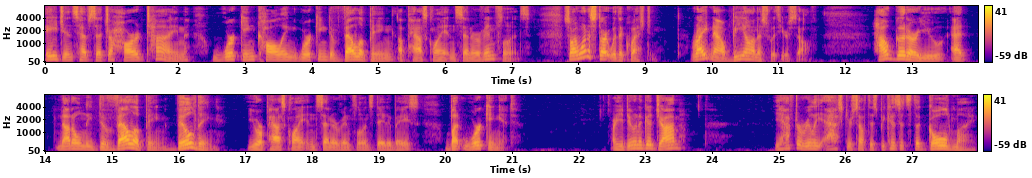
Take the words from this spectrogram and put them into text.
agents have such a hard time working, calling, working, developing a past client and center of influence. So I want to start with a question. Right now, be honest with yourself. How good are you at not only developing, building your past client and center of influence database, but working it? Are you doing a good job? You have to really ask yourself this because it's the gold mine.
